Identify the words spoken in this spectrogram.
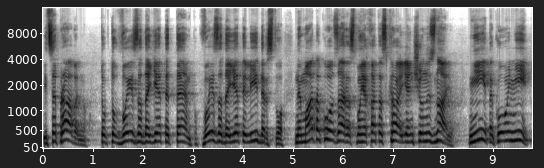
І це правильно. Тобто, ви задаєте темп, ви задаєте лідерство. Нема такого зараз. Моя хата з краю, я нічого не знаю. Ні, такого ні.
